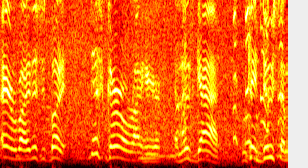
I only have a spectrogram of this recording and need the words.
Hey everybody, this is Buddy. This girl right here and this guy can do some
